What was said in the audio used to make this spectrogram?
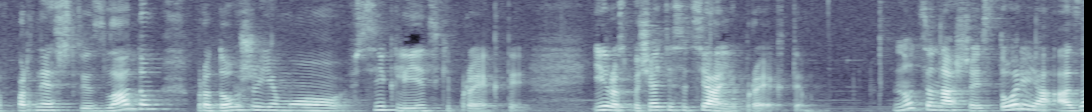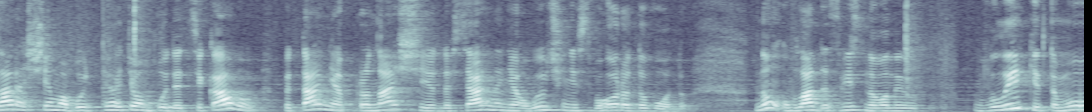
в партнерстві з владом продовжуємо всі клієнтські проекти і розпочаті соціальні проекти. Ну, це наша історія. А зараз ще, мабуть, багатьом буде цікаво питання про наші досягнення у вивченні свого родоводу. Ну, у влада, звісно, вони великі, тому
